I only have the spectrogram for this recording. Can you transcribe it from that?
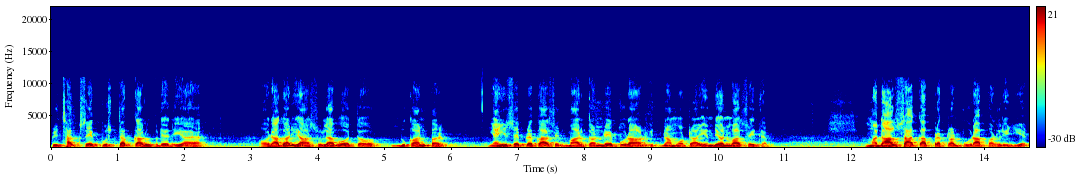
पृथक से एक पुस्तक का रूप दे दिया है। और अगर यहाँ सुलभ हो तो दुकान पर यहीं से प्रकाशित मार्कंडे पुराण इतना मोटा हिंदी अनुवाद सहित है। मदालसा का प्रकरण पूरा पढ़ लीजिए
